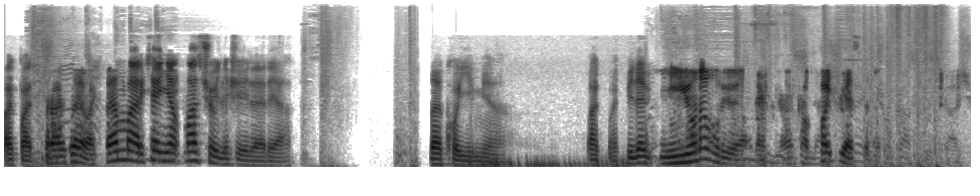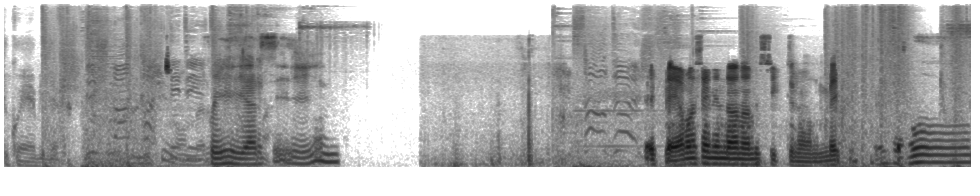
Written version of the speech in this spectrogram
Bak bak Franco'ya bak. Ben varken yapmaz şöyle şeyler ya. Ne koyayım ya. Bak bak bir de milyona vuruyor ya. Bak, ya. Kafayı yesin. Bu yersin. Bekle ama senin de ananı siktim oğlum. Bekle. Oo.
